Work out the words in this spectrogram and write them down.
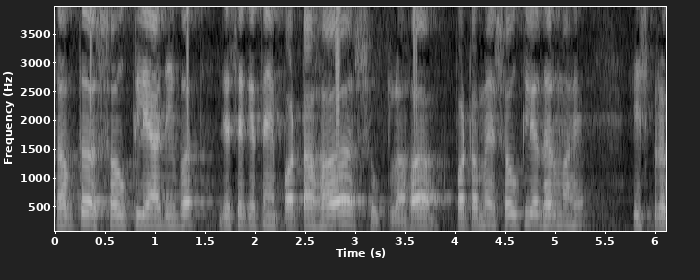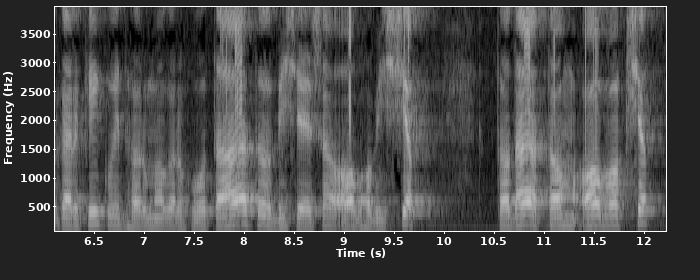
तब तो शौक्ल्यादिवत जैसे कहते हैं पट शुक्ल। पट में शौक्ल्य धर्म है। इस प्रकार की कोई धर्म अगर होता तो विशेष अभविष्यत। तदा तम अवक्षत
